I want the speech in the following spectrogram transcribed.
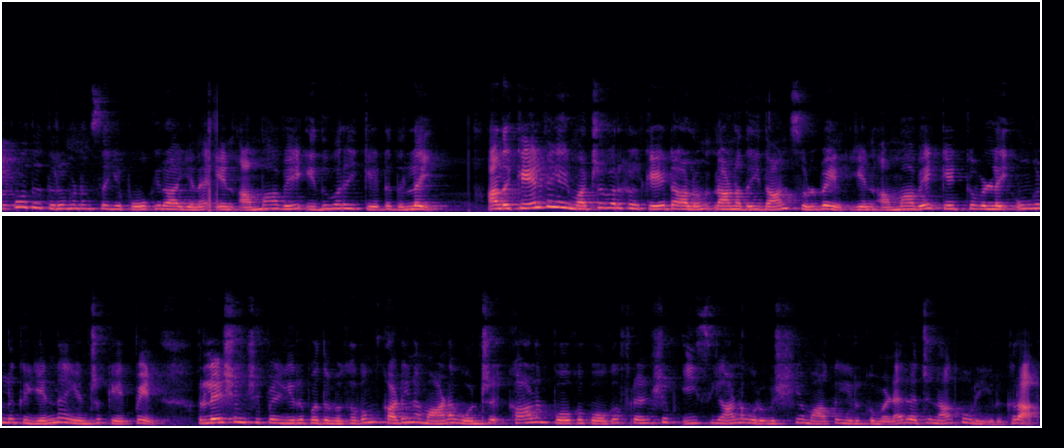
எப்போது திருமணம் செய்ய போகிறாய் என என் அம்மாவே இதுவரை கேட்டதில்லை. அந்த கேள்வியை மற்றவர்கள் கேட்டாலும் நான் அதை தான் சொல்வேன். என் அம்மாவே கேட்கவில்லை. உங்களுக்கு என்ன என்று கேட்பேன். ரிலேஷன்ஷிப்பில் இருப்பது மிகவும் கடினமான ஒன்று. காலம் போக போக ஃப்ரெண்ட்ஷிப் ஈஸியான ஒரு விஷயமாக இருக்கும் என ரஜினா கூறியிருக்கிறார்.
